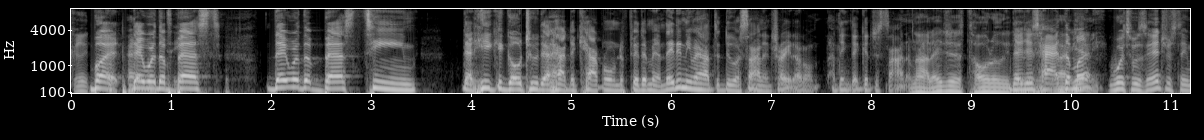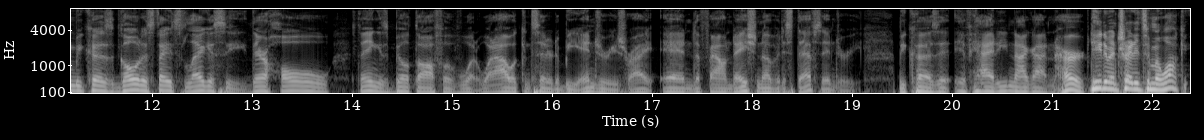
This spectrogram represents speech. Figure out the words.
Good but they were the team. best. They were the best team that he could go to that had the cap room to fit him in. They didn't even have to do a sign and trade. I don't. I think they could just sign him. No, they just totally. They just had the money. which was interesting because Golden State's legacy, their whole thing is built off of what what I would consider to be injuries, right? And the foundation of it is Steph's injury. Because if had he not gotten hurt, He'd have been traded to Milwaukee.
